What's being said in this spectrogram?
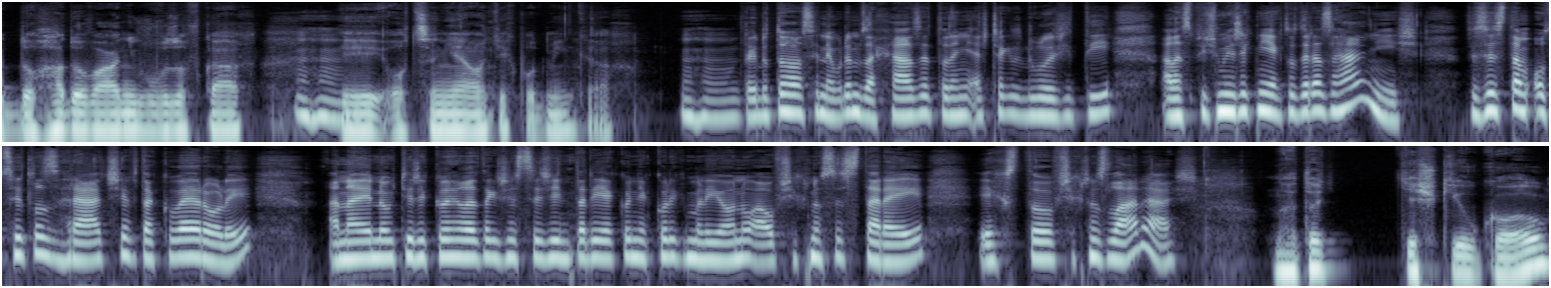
dohadování v uvozovkách mm-hmm. i o ceně a o těch podmínkách. Mm-hmm, tak do toho asi nebudem zacházet, to není až tak důležitý, ale spíš mi řekni, jak to teda zháníš. Ty jsi tam ocitl z hráče v takové roli a najednou ti řekli, hele, takže se žen tady jako několik milionů a o všechno se starej, jak to všechno zvládáš? No je to těžký úkol,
